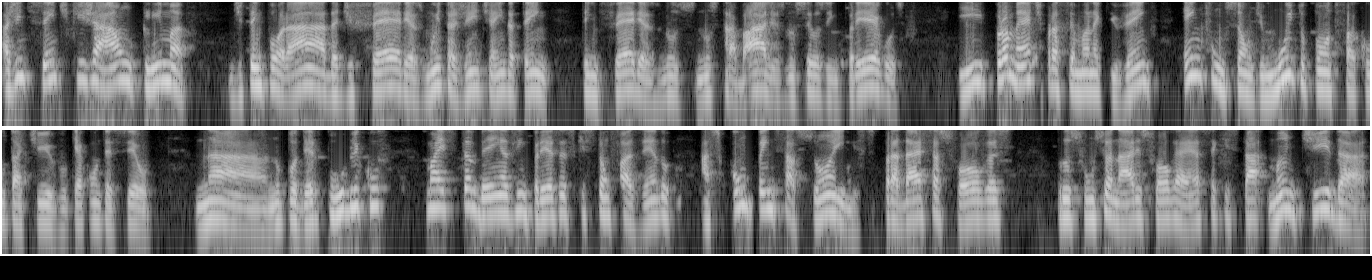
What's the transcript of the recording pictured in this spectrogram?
A gente sente que já há um clima de temporada, de férias, muita gente ainda tem, tem férias nos, nos trabalhos, nos seus empregos e promete para a semana que vem, em função de muito ponto facultativo que aconteceu na, no poder público, mas também as empresas que estão fazendo as compensações para dar essas folgas para os funcionários, folga essa que está mantida,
